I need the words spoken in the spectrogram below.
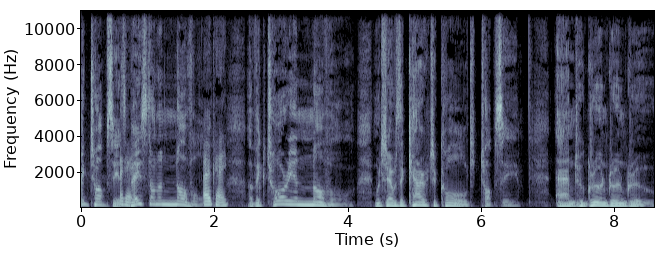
like Topsy. It's Okay. based on a novel. Okay. A Victorian novel, in which there was a character called Topsy, and who grew and grew and grew.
